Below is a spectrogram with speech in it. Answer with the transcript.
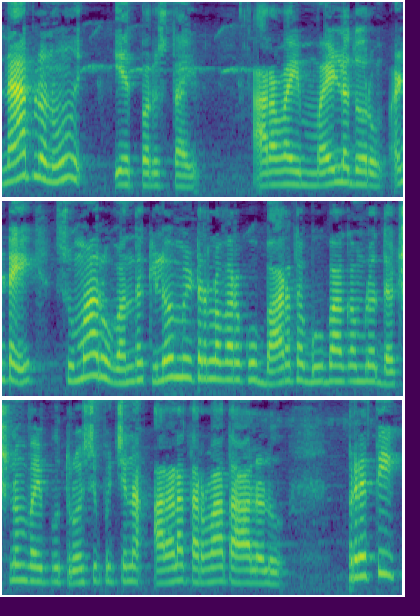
నాప్లను ఏర్పరుస్తాయి. అరవై మైళ్ళ దూరం. అంటే సుమారు వంద కిలోమీటర్ల వరకు భారత భూభాగంలో దక్షిణం వైపు త్రోసిపుచ్చిన అలల తర్వాత అలలు. ప్రతి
